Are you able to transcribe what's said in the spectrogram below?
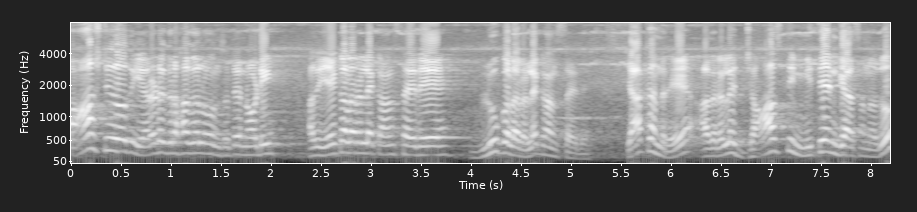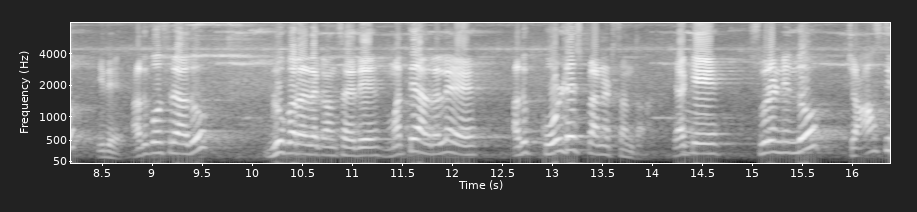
ಲಾಸ್ಟ್ ಇರೋದು ಎರಡು ಗ್ರಹಗಳು ಅನ್ಸುತ್ತೆ ನೋಡಿ. ಅದು ಏ ಕಲರಲ್ಲೇ ಕಾಣಿಸ್ತಾ ಇದೆ, ಬ್ಲೂ ಕಲರಲ್ಲೇ ಕಾಣಿಸ್ತಾ ಇದೆ. ಯಾಕಂದರೆ ಅದರಲ್ಲೇ ಜಾಸ್ತಿ ಮಿಥೇನ್ ಗ್ಯಾಸ್ ಅನ್ನೋದು ಇದೆ. ಅದಕ್ಕೋಸ್ಕರ ಅದು ಬ್ಲೂ ಕಲರಲ್ಲೇ ಕಾಣಿಸ್ತಾ ಇದೆ. ಮತ್ತು ಅದರಲ್ಲೇ ಅದು ಕೋಲ್ಡೆಸ್ಟ್ ಪ್ಲಾನೆಟ್ಸ್ ಅಂತ. ಯಾಕೆ? ಸೂರ್ಯನಿಂದ ಜಾಸ್ತಿ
